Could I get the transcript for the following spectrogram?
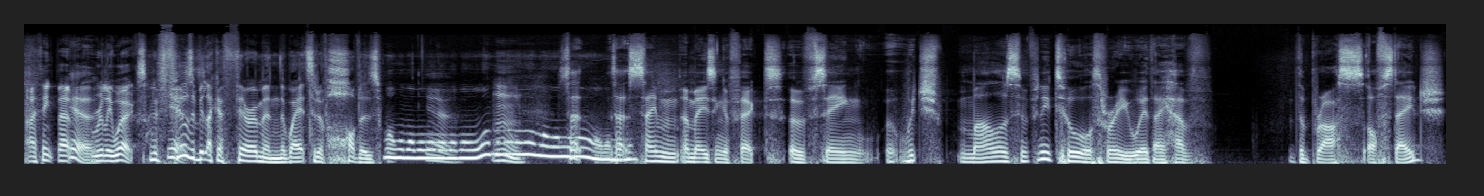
I think that Yeah. really works. And it feels a bit like a theremin, the way it sort of hovers. Is that, is that same amazing effect of seeing which Mahler Symphony two or three where they have the brass off stage?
